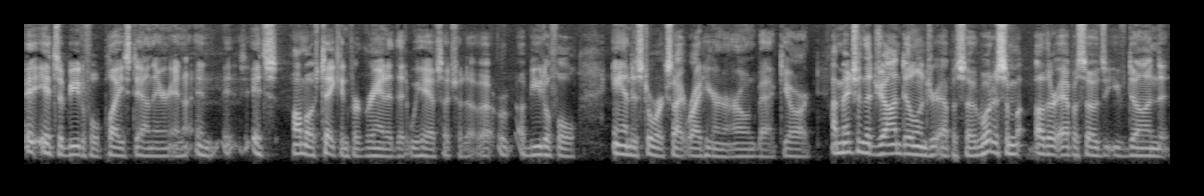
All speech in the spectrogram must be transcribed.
It- It's a beautiful place down there, and, and it's almost taken for granted that we have such a, a, a beautiful and historic site right here in our own backyard. I mentioned the John Dillinger episode. What are some other episodes that you've done that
